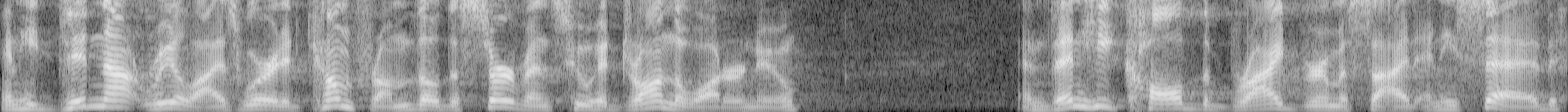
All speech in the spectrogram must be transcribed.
and he did not realize where it had come from, though the servants who had drawn the water knew. And then he called the bridegroom aside and he said,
